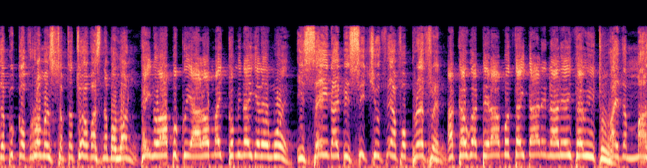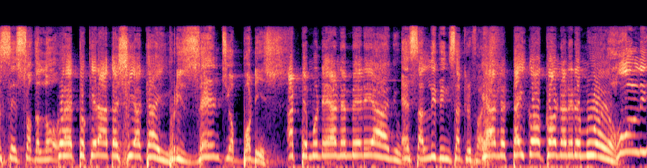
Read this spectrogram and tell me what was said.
the book of Romans, chapter 12, verse number 1. Thĩinĩ wa mbuku ya roma ikũmi na igĩrĩ ĩmwe He said, I beseech you, therefore, brethren, akauga ndĩramũthaitha arĩ na arĩ ithe witũ by the mercies of the Lord, kũhetũkĩra tha cia ngai present your bodies atĩ mũneane mĩĩrĩ yanyu. as a living sacrifice, ĩhane ta igongona rĩrĩ muoyo. Wholly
